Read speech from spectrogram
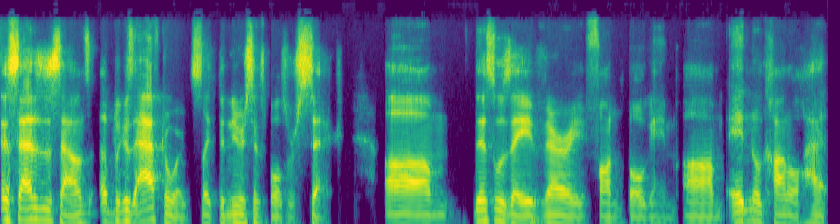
as sad as it sounds uh, because afterwards like the new year six bowls were sick um this was a very fun bowl game. Um, Aidan O'Connell had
